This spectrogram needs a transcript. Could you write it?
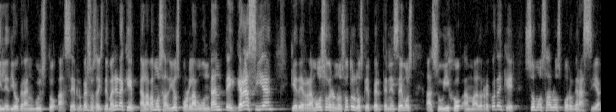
y le dio gran gusto hacerlo. Verso 6. De manera que alabamos a Dios por la abundante gracia que derramó sobre nosotros los que pertenecemos a su Hijo amado. Recuerden que somos salvos por gracia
